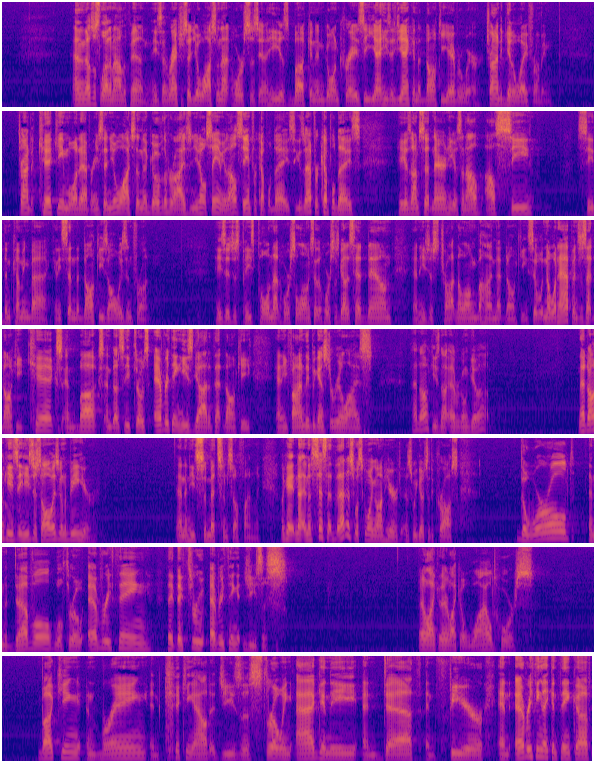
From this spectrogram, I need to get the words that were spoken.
And then they'll just let him out of the pen. He said, rancher said, you'll watch him. That horse is, you know, he is bucking and going crazy. Yeah, he's yanking the donkey everywhere, trying to get away from him trying to kick him, whatever. He said, You'll watch them, they'll go over the horizon. You don't see him. He goes, I don't see him for a couple days. He goes, After a couple days, he goes, I'm sitting there and he goes, And I'll, I'll see, see them coming back. And he said, and The donkey's always in front. He says, just he's pulling that horse along. So the horse has got his head down and he's just trotting along behind that donkey. So now what happens is that donkey kicks and bucks and does he throws everything he's got at that donkey, and he finally begins to realize that donkey's not ever going to give up. That donkey, he's just always going to be here. And then he submits himself finally. Okay, now in a sense, that, that is what's going on here as we go to the cross. The world and the devil will throw everything, they, they threw everything at Jesus. They're like, they're like a wild horse. Bucking and braying and kicking out at Jesus, throwing agony and death and fear and everything they can think of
